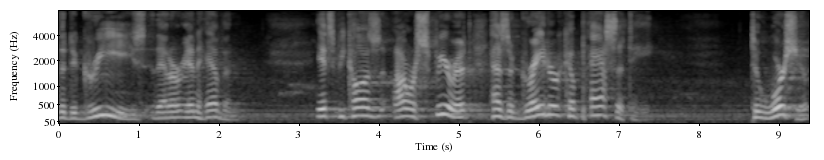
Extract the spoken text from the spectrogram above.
the degrees that are in heaven, it's because our spirit has a greater capacity to worship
